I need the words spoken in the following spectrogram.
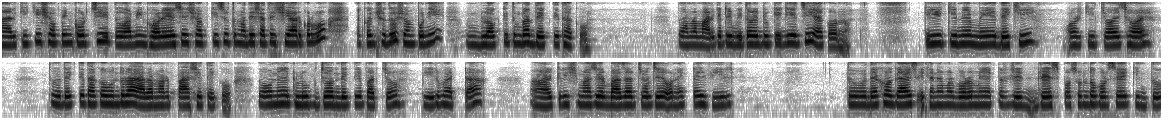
আর কি কি শপিং করছি, তো আমি ঘরে এসে সব কিছু তোমাদের সাথে শেয়ার করব। এখন শুধু সম্পূর্ণ ব্লগটি তোমরা দেখতে থাকো। তো আমরা মার্কেটের ভিতরে ঢুকে গিয়েছি এখন। কি কিনে মেয়ে দেখি, ওর কি চয়েস হয়। তো দেখতে থাকো বন্ধুরা, আর আমার পাশে থেকো। তো অনেক লোকজন দেখতে পাচ্ছ ভিড়ভাট্টা আর ক্রিসমাসের বাজার চলছে, অনেকটাই ভিড়। তো দেখো গাইস এখানে আমার বড় মেয়ে একটা ড্রেস পছন্দ করছে, কিন্তু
